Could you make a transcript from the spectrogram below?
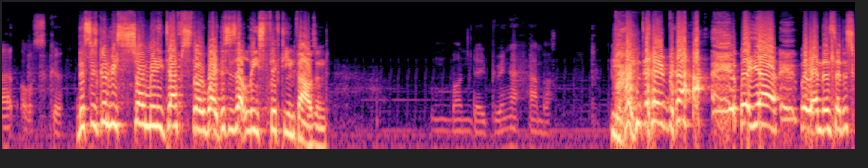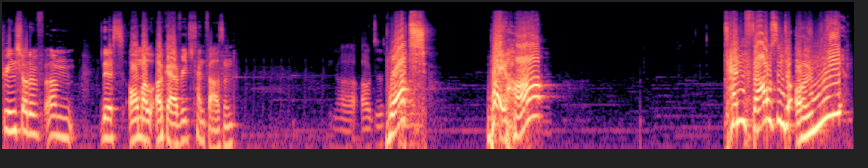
At Oscar. This is gonna be so many deaths though. Wait, this is at least 15,000. Monday, bring a hammer. Monday. but yeah. Wait, and then send a screenshot of um this. Oh my. Okay, I've reached 10,000. Uh, I'll just. What? Wait, huh? 10,000 only?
